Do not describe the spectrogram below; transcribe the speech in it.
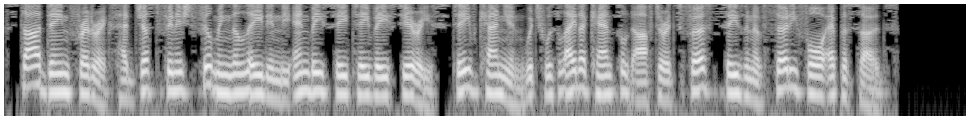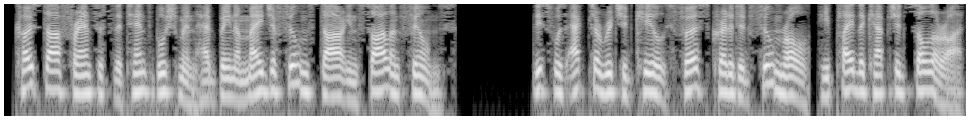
Star Dean Fredericks had just finished filming the lead in the NBC TV series Steve Canyon which was later cancelled after its first season of 34 episodes. Co-star Francis Tenth Bushman had been a major film star in silent films. This was actor Richard Kiel's first credited film role, he played the captured Solarite.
